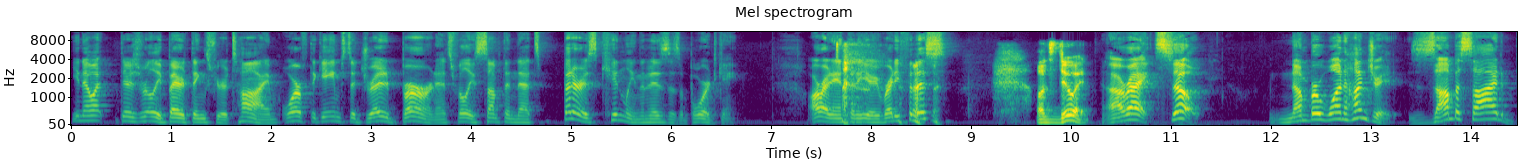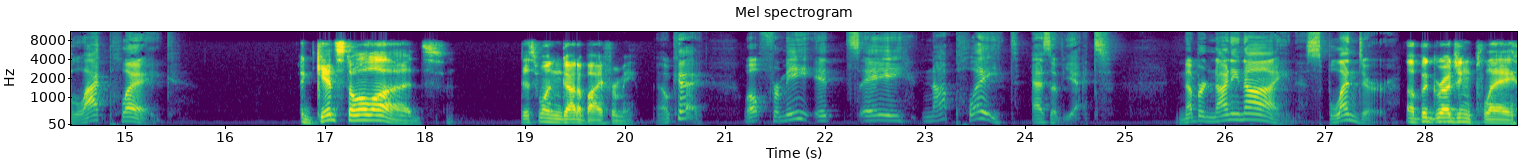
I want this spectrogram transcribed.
you know what, there's really better things for your time. Or if the game's the dreaded burn and it's really something that's better as kindling than it is as a board game. All right, Anthony, are you ready for this? Let's do it. All right, so number 100, Zombicide Black Plague. Against all odds, this one got a buy for me. Okay. Well, for me, it's a not played as of yet. Number 99, Splendor. A begrudging play.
